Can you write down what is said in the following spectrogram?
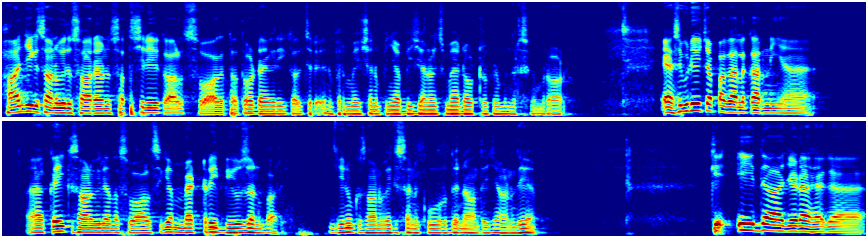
ਹਾਂਜੀ ਕਿਸਾਨ ਵੀਰੋ, ਸਾਰਿਆਂ ਨੂੰ ਸਤਿ ਸ਼੍ਰੀ ਅਕਾਲ। ਸਵਾਗਤ ਹੈ ਤੁਹਾਡਾ ਐਗਰੀਕਲਚਰ ਇਨਫੋਰਮੇਸ਼ਨ ਪੰਜਾਬੀ ਚੈਨਲ 'ਚ। ਮੈਂ ਡਾਕਟਰ ਗੁਰਮਿੰਦਰ ਸਿੰਘ ਬਰਾੜ ਇਸ ਵੀਡੀਓ 'ਚ ਆਪਾਂ ਗੱਲ ਕਰਨੀ ਆ ਕਈ ਕਿਸਾਨ ਵੀਰਾਂ ਦਾ ਸਵਾਲ ਸੀਗਾ ਮੈਟਰੀਬਿਊਜ਼ਨ ਬਾਰੇ, ਜਿਹਨੂੰ ਕਿਸਾਨ ਵੀਰ ਸੰਕੂਰ ਦੇ ਨਾਂ ਤੇ ਜਾਣਦੇ ਆ। ਕਿ ਇਹਦਾ ਜਿਹੜਾ ਹੈਗਾ,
